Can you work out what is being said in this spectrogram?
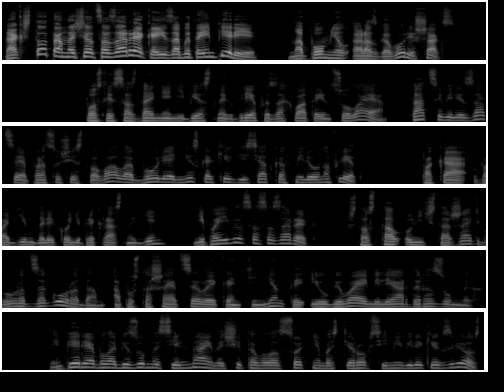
«Так что там насчет Сазарека и забытой империи?» Напомнил о разговоре Шакс. После создания небесных древ и захвата Инсулая, та цивилизация просуществовала более нескольких десятков миллионов лет, пока в один далеко не прекрасный день не появился Сазарек, что стал уничтожать город за городом, опустошая целые континенты и убивая миллиарды разумных. Империя была безумно сильна и насчитывала сотни мастеров семи великих звезд.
